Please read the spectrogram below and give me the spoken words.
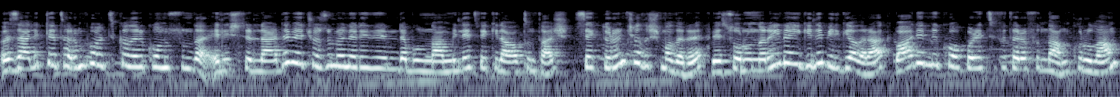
Özellikle tarım politikaları konusunda eleştirilerde ve çözüm önerilerinde bulunan Milletvekili Altıntaş, sektörün çalışmaları ve sorunlarıyla ilgili bilgi alarak Bademli Kooperatifi tarafından kurulan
